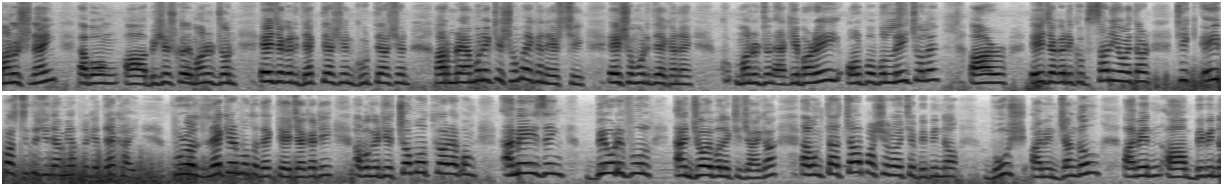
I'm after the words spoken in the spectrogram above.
মানুষ নেই এবং বিশেষ করে মানুষজন এই জায়গাটি দেখতে আসেন, ঘুরতে আসেন। আর আমরা এমন একটি সময় এখানে এসেছি, এই সময়টিতে এখানে মানুষজন একেবারেই অল্প বললেই চলে। আর এই জায়গাটি খুব সানি ওয়েদার ঠিক এই পাশটিতে যদি আমি আপনাকে দেখাই, পুরো লেকের মতো দেখতে এই জায়গাটি এবং এটি চমৎকার এবং অ্যামেজিং বিউটিফুল এনজয়েবল একটি জায়গা এবং তার চারপাশে রয়েছে বিভিন্ন বুশ আই মিন জঙ্গল আই মিন বিভিন্ন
